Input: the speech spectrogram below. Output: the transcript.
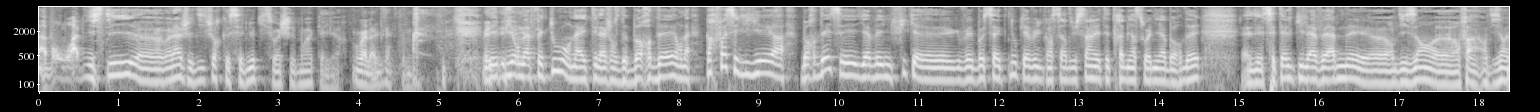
ah bon Amnesty, euh, voilà, je dis toujours que c'est mieux qu'ils soient chez moi qu'ailleurs. Voilà, exactement. Et puis on a fait tout, on a été l'agence de Bordet, on a parfois c'est lié à Bordet, c'est il y avait une fille qui avait bossé avec nous qui avait eu le cancer du sein, elle était très bien soignée à Bordet. Euh, C'est elle qui l'avait amené euh, en disant euh, enfin en disant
